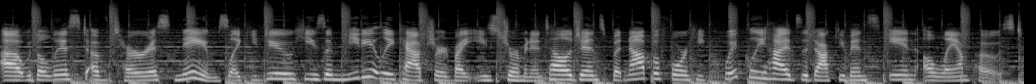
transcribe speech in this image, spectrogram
uh, with a list of terrorist names. Like you do, he's immediately captured by East German intelligence, but not before he quickly hides the documents in a lamppost.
